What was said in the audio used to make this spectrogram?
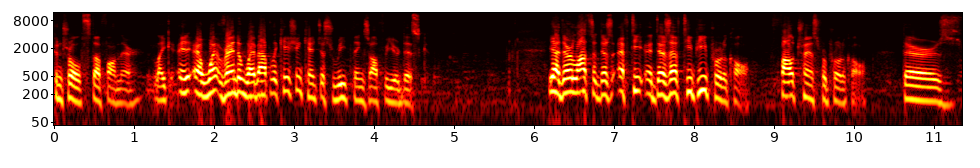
control stuff on there. Like a, a random web application can't just read things off of your disk. Yeah, there are lots of, there's, FT, uh, there's FTP protocol, file transfer protocol. There's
